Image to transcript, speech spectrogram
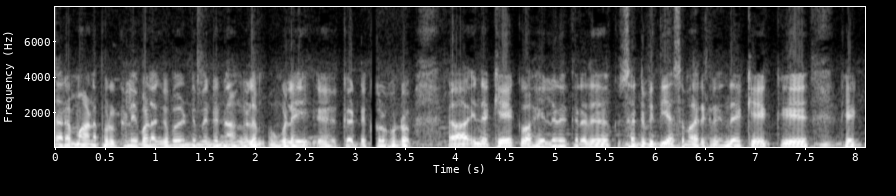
தரமான பொருட்களை வழங்க வேண்டும் என்று நாங்களும் உங்களை கேட்டுக்கொள்கின்றோம். இந்த கேக் வகையில் இருக்கிறது சற்று வித்தியாசமாக இருக்குது. இந்த கேக்கு கேக்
